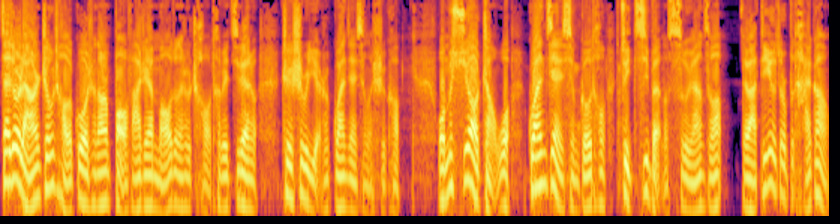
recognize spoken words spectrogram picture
再就是两个人争吵的过程当中爆发这些矛盾的时候，吵特别激烈的时候，这是不是也是关键性的时刻？我们需要掌握关键性沟通最基本的四个原则，对吧？第一个就是不抬杠。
